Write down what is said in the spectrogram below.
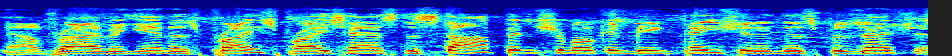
Now driving in is Price. Price has to stop, and Shamokin being patient in this possession.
